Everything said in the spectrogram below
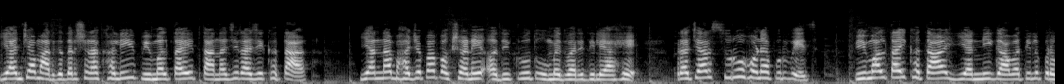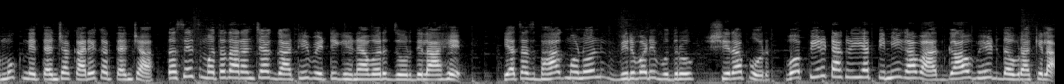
यांच्या मार्गदर्शनाखाली विमलताई तानाजीराजे खताळ यांना भाजपा पक्षाने अधिकृत उमेदवारी दिली आहे. प्रचार सुरू होण्यापूर्वीच विमलताई खताळ यांनी गावातील प्रमुख नेत्यांच्या कार्यकर्त्यांच्या तसेच मतदारांच्या गाठी भेटी घेण्यावर जोर दिला आहे. याचाच भाग म्हणून विरवडे बुद्रुक शिरापूर व पीर टाकळी या तिन्ही गावात गाव भेट दौरा केला.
